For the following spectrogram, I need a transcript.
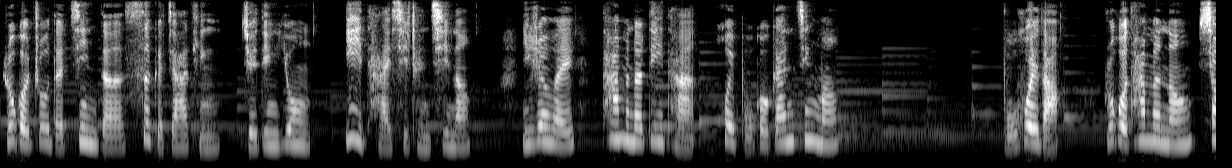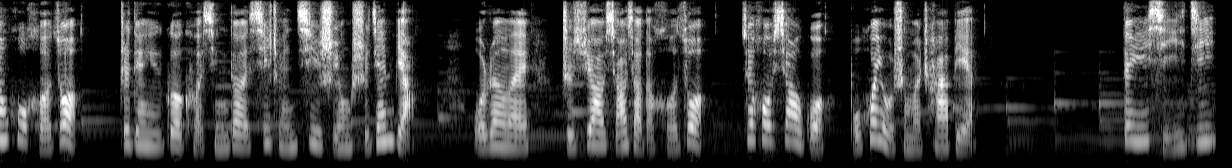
如果住得近的四个家庭决定用一台吸尘器呢？你认为他们的地毯会不够干净吗？不会的。如果他们能相互合作，制定一个可行的吸尘器使用时间表，我认为只需要小小的合作，最后效果不会有什么差别。对于洗衣机。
